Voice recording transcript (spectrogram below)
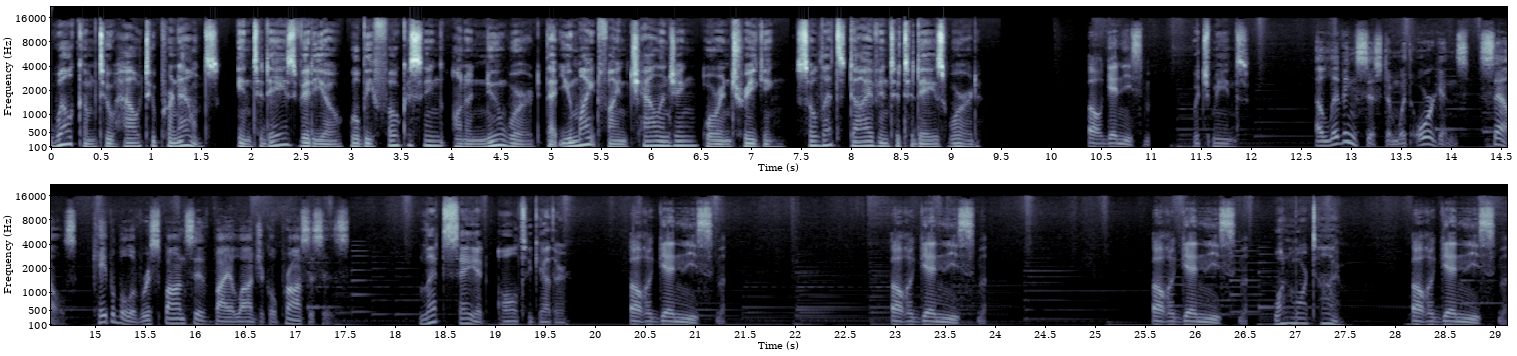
Welcome to How to Pronounce. In today's video, we'll be focusing on a new word that you might find challenging or intriguing. So let's dive into today's word, Organisme. which means A living system with organs, cells, capable of responsive biological processes. let's say it all together. Organisme. Organisme. Organisme. One more time. Organisme.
